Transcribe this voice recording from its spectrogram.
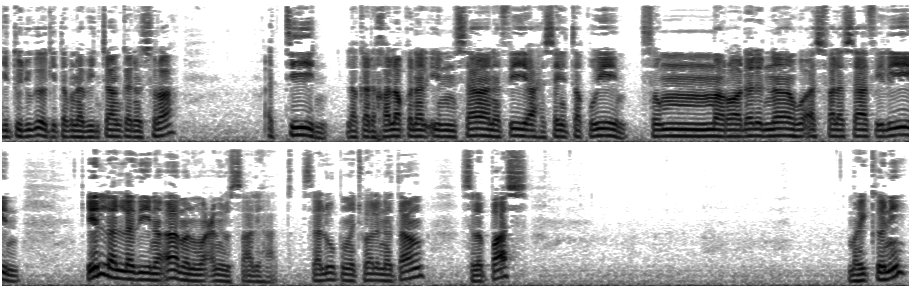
Itu juga kita pernah bincangkan surah At-Tin. Laqad khalaqnal insana fi ahsani taqwim, thumma radadnahu asfala safilin illa alladhina amanu wa 'amilus salihat. Selalu pengecualian datang selepas mereka ni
